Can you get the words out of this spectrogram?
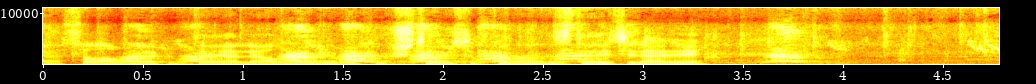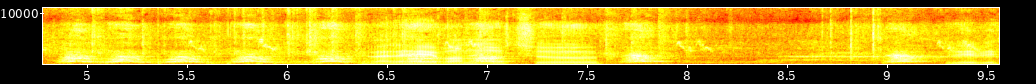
Ee, Salam aleyküm değerli Almanya Bakı YouTube kanalı izleyicileri. Deməli heyvanlar uçur. Bir bir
